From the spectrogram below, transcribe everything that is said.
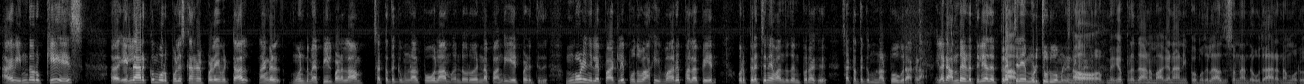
ஆகவே இந்த ஒரு கேஸ் எல்லாருக்கும் ஒரு போலீஸ்காரர்கள் பிழைவிட்டால் நாங்கள் மீண்டும் அப்பீல் பண்ணலாம் சட்டத்துக்கு முன்னால் போகலாம் என்ற ஒரு எண்ணப்பாங்கு ஏற்படுத்தியது உங்களுடைய நிலைப்பாட்டிலே பொதுவாக இவ்வாறு பல பேர் ஒரு பிரச்சனை வந்ததன் பிறகு சட்டத்துக்கு முன்னால் போகிறார்களா? இல்லாட்டி அந்த இடத்திலே அதை பிரச்சனையை முடிச்சு விடுவோம்னு மிக பிரதானமாக நான் இப்போ முதலாவது சொன்ன அந்த உதாரணம் ஒரு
